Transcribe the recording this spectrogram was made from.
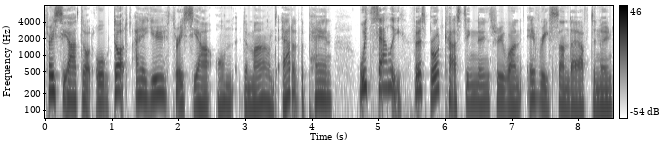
3cr.org.au, 3CR On Demand, Out of the Pan with Sally. First broadcasting noon through one every Sunday afternoon.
